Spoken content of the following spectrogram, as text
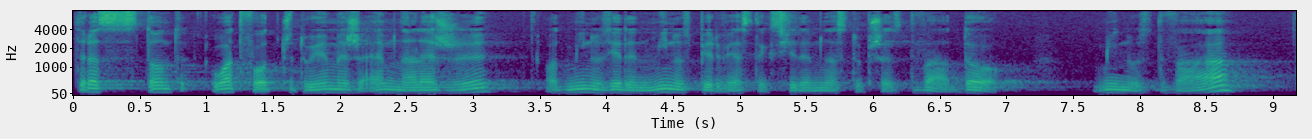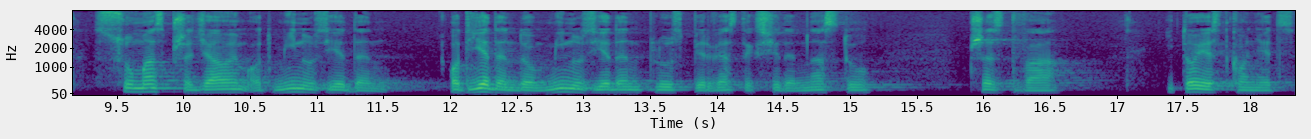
Teraz stąd łatwo odczytujemy, że m należy od minus 1 minus pierwiastek z 17 przez 2 do minus 2. Suma z przedziałem od minus 1, od 1 do minus 1 plus pierwiastek z 17 przez 2. I to jest koniec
